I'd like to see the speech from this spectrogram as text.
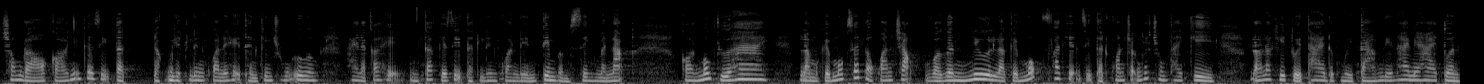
trong đó có những cái dị tật đặc biệt liên quan đến hệ thần kinh trung ương hay là các hệ các cái dị tật liên quan đến tim bẩm sinh mà nặng. Còn mốc thứ hai là một cái mốc rất là quan trọng và gần như là cái mốc phát hiện dị tật quan trọng nhất trong thai kỳ đó là khi tuổi thai được 18 đến 22 tuần.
